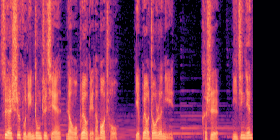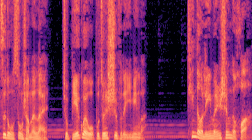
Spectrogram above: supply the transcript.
虽然师傅临终之前让我不要给他报仇，也不要招惹你，可是你今天自动送上门来。”就别怪我不遵师傅的遗命了。听到林文生的话，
